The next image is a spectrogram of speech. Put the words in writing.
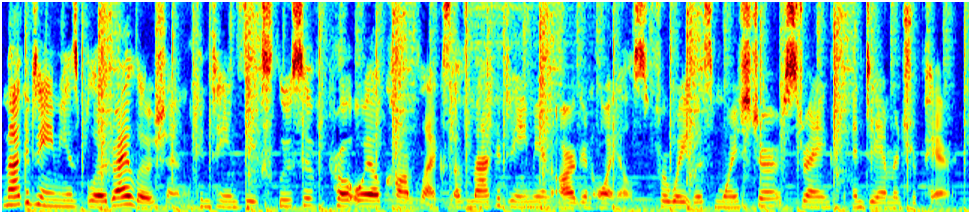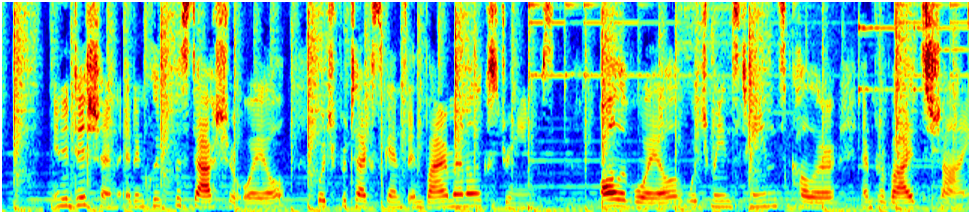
Macadamia's Blow Dry Lotion contains the exclusive Pro Oil complex of macadamia and argan oils for weightless moisture, strength, and damage repair. In addition, it includes pistachio oil, which protects against environmental extremes, olive oil, which maintains color and provides shine,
